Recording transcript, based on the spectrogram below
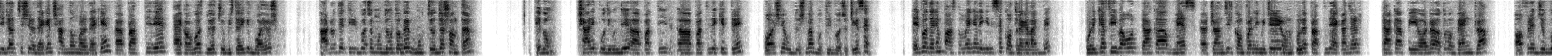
যেটা হচ্ছে সেটা দেখেন, সাত নম্বরে দেখেন প্রার্থীদের এক অগস্ট দুই তারিখে বয়স আঠারো থেকে তিরিশ বছর মধ্যে হতে হবে মুক্তিযোদ্ধা সন্তান এবং শারীরিক প্রতিবন্ধী প্রার্থীর প্রার্থীদের ক্ষেত্রে বয়সের উদ্দেশ্যমা বত্রিশ বছর, ঠিক আছে? এরপর দেখেন, পাঁচ নম্বর এখানে লিখে দিচ্ছে কত টাকা লাগবে? পরীক্ষা ফি বাবদ ঢাকা ম্যাস ট্রানজিট কোম্পানি লিমিটেডের অনুকূলে প্রার্থীদের এক হাজার টাকা পে অর্ডার অথবা ব্যাংক ড্রাফট অফারের যোগ্য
